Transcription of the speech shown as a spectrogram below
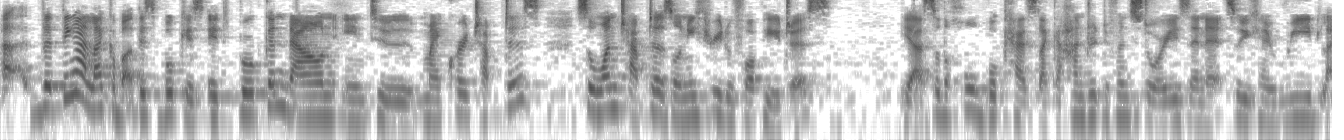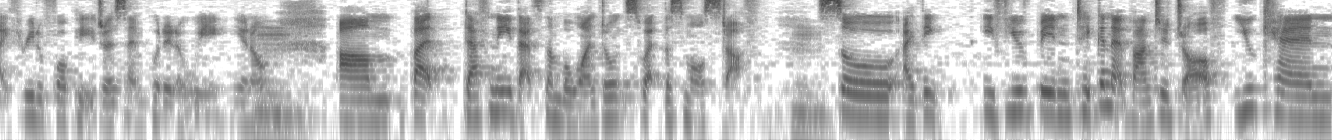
Uh, the thing I like about this book is it's broken down into micro chapters. So one chapter is only three to four pages. Yeah, so the whole book has like a hundred different stories in it, so you can read like three to four pages and put it away. You know, um, but definitely that's number one. Don't sweat the small stuff. So I think if you've been taken advantage of, you can.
